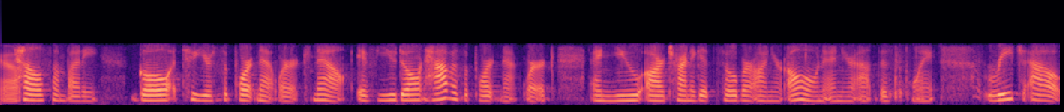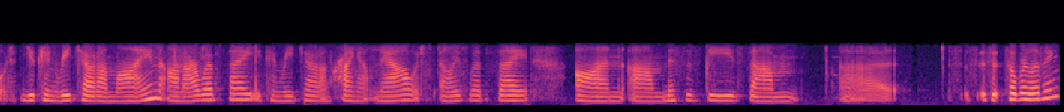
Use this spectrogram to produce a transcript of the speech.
yeah. tell somebody. Go to your support network. Now if you don't have a support network and you are trying to get sober on your own and you're at this point reach out. You can reach out online on our website. You can reach out on crying out now which is ellie's website on um mrs d's um uh is it sober living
